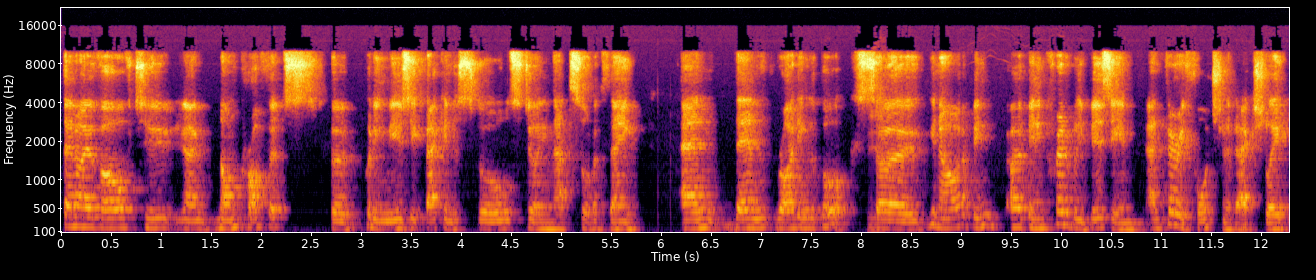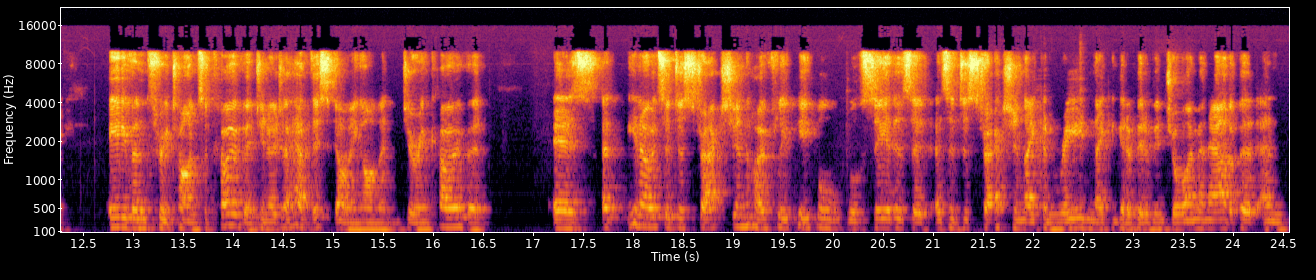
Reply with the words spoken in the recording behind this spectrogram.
then I evolved to, you know, non-profits for putting music back into schools, doing that sort of thing, and then writing the book. So, you know, I've been I've been incredibly busy and, and very fortunate actually, even through times of COVID, you know, to have this going on during COVID is a, you know it's a distraction. Hopefully people will see it as a, as a distraction. They can read and they can get a bit of enjoyment out of it and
